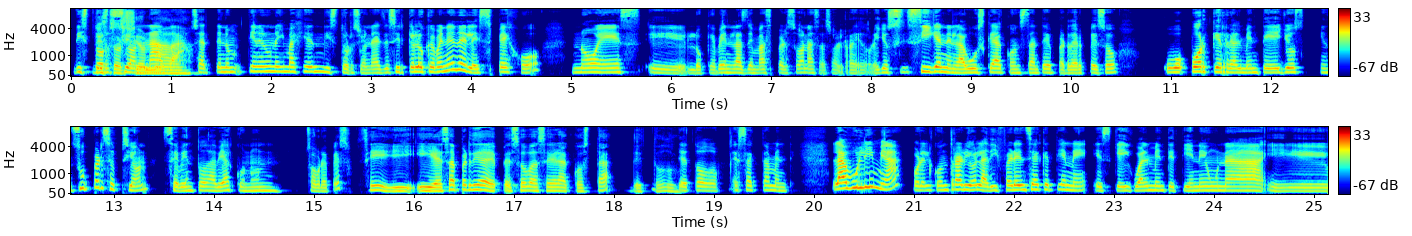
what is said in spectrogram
distorsionada. O sea, tienen una imagen distorsionada. Es decir, que lo que ven en el espejo no es eh, lo que ven las demás personas a su alrededor. Ellos siguen en la búsqueda constante de perder peso porque realmente ellos en su percepción se ven todavía con un sobrepeso. Sí, y, esa pérdida de peso va a ser a costa de todo. De todo, exactamente. La bulimia, por el contrario, la diferencia que tiene es que igualmente tiene una, eh,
